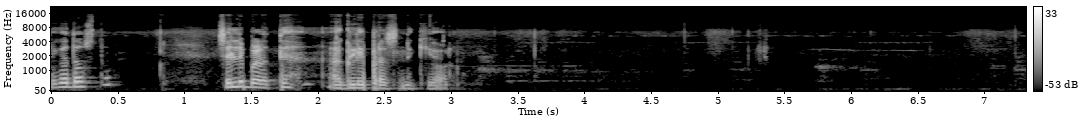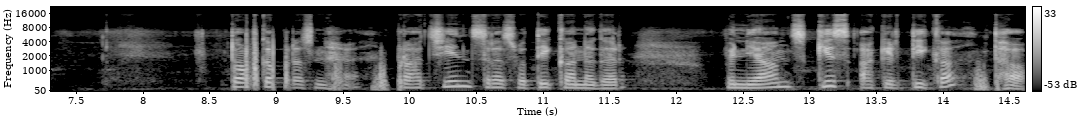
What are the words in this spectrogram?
ठीक है दोस्तों? चलिए बढ़ते हैं अगली प्रश्न की ओर। तो आपका प्रश्न है, प्राचीन सरस्वती का नगर विन्यांस किस आकृति का था?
